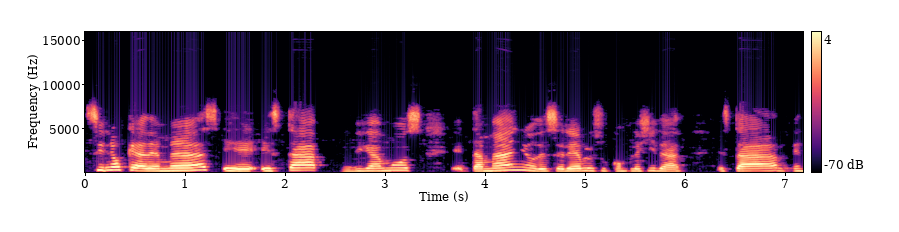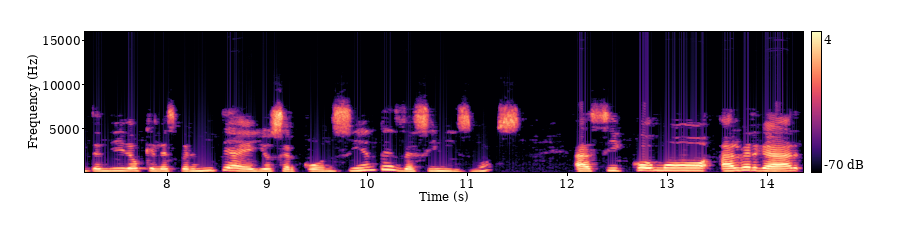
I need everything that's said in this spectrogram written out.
sino que además eh, está digamos, eh, tamaño de cerebro y su complejidad, está entendido que les permite a ellos ser conscientes de sí mismos, así como albergar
